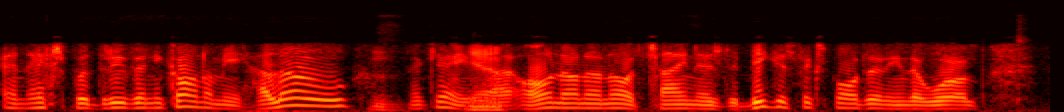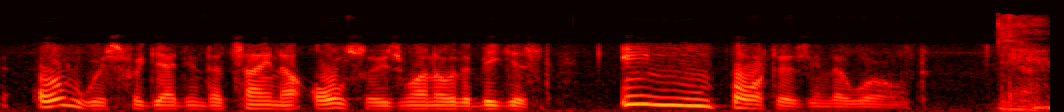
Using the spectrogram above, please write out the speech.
an export-driven economy. Hello? Mm. Okay. Yeah. Uh, oh, no, no, no. China is the biggest exporter in the world. Always forgetting that China also is one of the biggest importers in the world. Yeah.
